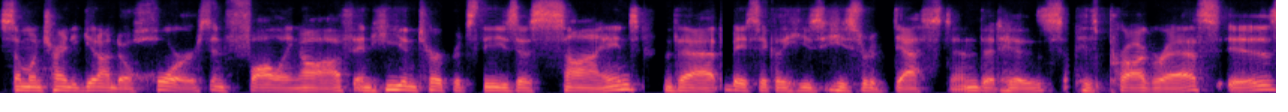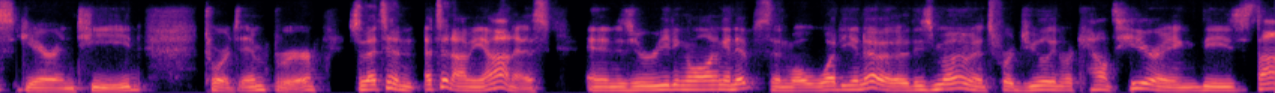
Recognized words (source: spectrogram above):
someone trying to get onto a horse and falling off. And he interprets these as signs that basically he's he's sort of destined that his his progress is guaranteed towards emperor. So that's in that's in Ammianus. And as you're reading along in Ibsen, well, what do you know? There are these moments where Julian recounts hearing these signs.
